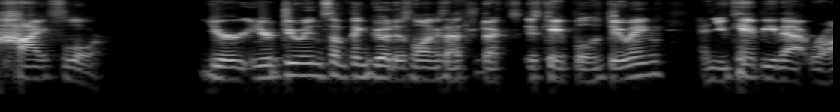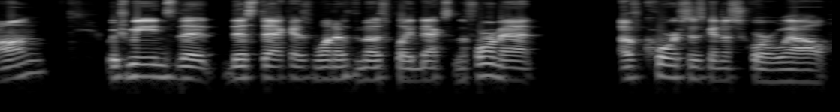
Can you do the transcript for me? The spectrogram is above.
high floor. You're you're doing something good as long as that deck is capable of doing, and you can't be that wrong, which means that this deck as one of the most played decks in the format, of course is going to score well,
